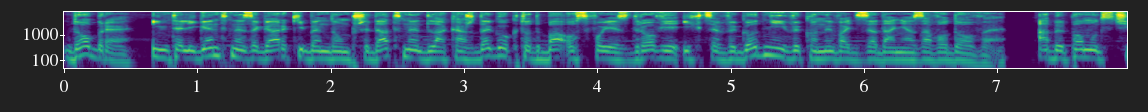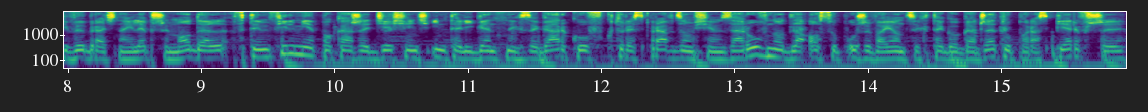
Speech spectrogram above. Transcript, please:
Dobre, inteligentne zegarki będą przydatne dla każdego, kto dba o swoje zdrowie i chce wygodniej wykonywać zadania zawodowe. Aby pomóc Ci wybrać najlepszy model, w tym filmie pokażę 10 inteligentnych zegarków, które sprawdzą się zarówno dla osób używających tego gadżetu po raz pierwszy,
